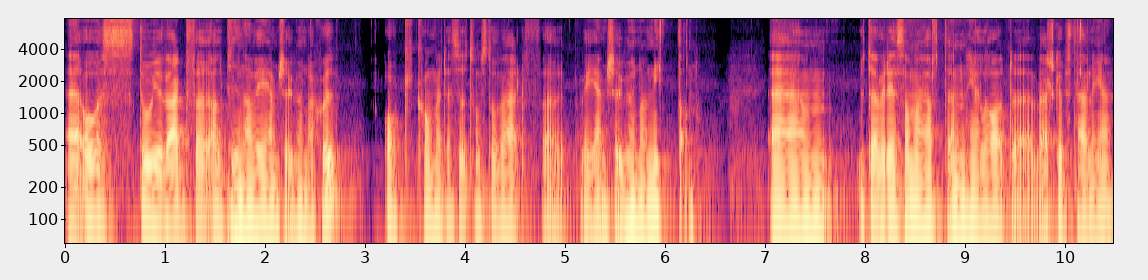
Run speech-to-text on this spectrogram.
Eh, Åre stod ju värd för alpina VM 2007 och kommer dessutom stå värd för VM 2019. Um, utöver det så har man haft en hel rad uh, världscupstävlingar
